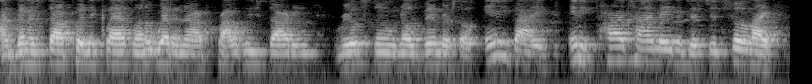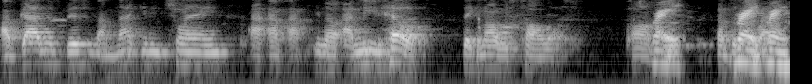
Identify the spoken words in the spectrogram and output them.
I'm going to start putting the class on a webinar, probably starting real soon, November. So anybody, any part-time agent just just feeling like I've gotten this business, I'm not getting trained, I, I, I you know, I need help, they can always call us. Call right, right, right.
